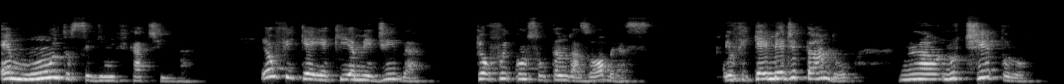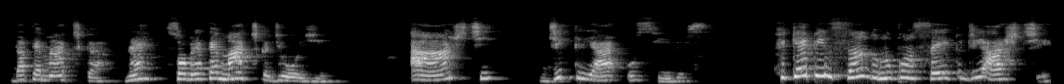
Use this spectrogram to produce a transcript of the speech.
é muito significativa. Eu fiquei aqui à medida que eu fui consultando as obras, eu fiquei meditando no, no título da temática, né? Sobre a temática de hoje, a arte de criar os filhos. Fiquei pensando no conceito de arte,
